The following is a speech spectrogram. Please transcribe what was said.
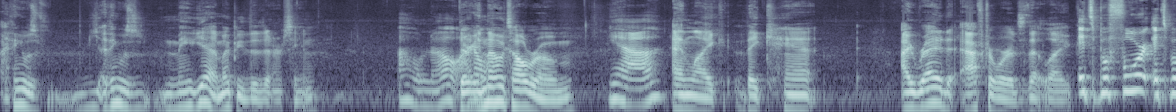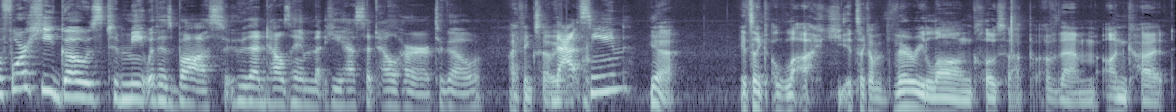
I think it was, I think it was, may, yeah, it might be the dinner scene. Oh no. They're in the hotel room. Yeah. and like they can't i read afterwards that like It's before it's before he goes to meet with his boss, who then tells him that he has to tell her to go I think so. that yeah. scene. Yeah. It's like a lo- it's like a very long close up of them uncut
